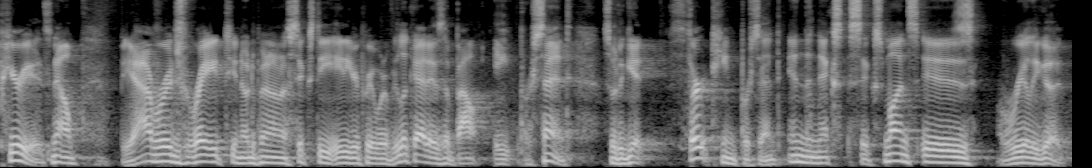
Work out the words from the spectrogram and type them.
periods. Now, the average rate, you know, depending on a 60, 80 year period, whatever you look at, is about 8%. So to get 13% in the next six months is really good.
